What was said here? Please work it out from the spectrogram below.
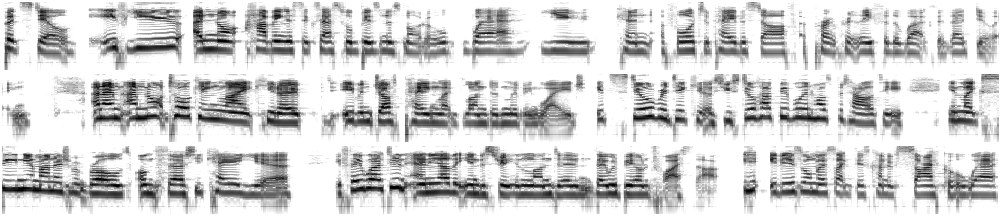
but still, if you are not having a successful business model where you can afford to pay the staff appropriately for the work that they're doing. And I'm, I'm not talking like, you know, even just paying like London living wage. It's still ridiculous. You still have people in hospitality in like senior management roles on 30K a year if they worked in any other industry in London, they would be on twice that. It is almost like this kind of cycle where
